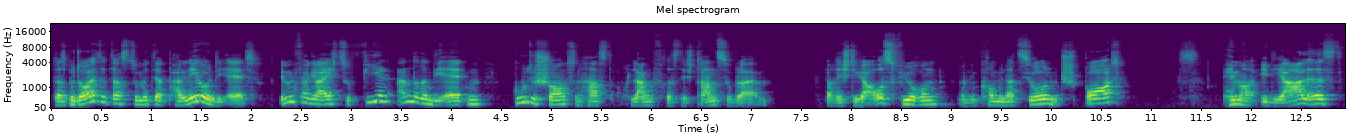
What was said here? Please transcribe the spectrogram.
Das bedeutet, dass du mit der Paleo-Diät im Vergleich zu vielen anderen Diäten gute Chancen hast, auch langfristig dran zu bleiben. Bei richtiger Ausführung und in Kombination mit Sport, was immer ideal ist,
